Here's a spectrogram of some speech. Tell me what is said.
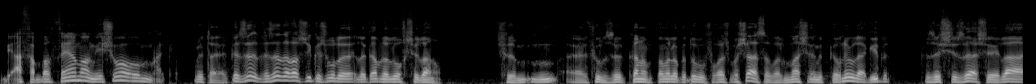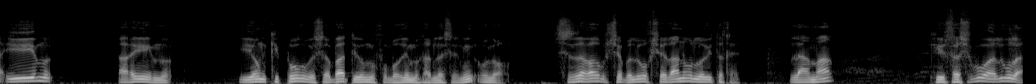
ביחד ברפרמה, יישוב... מתאר. וזה, דבר שקשור גם ללוח שלנו. ששוב, זה כאן כמה לא כתוב במפורש בש"ס, אבל מה שהם מתכוונים להגיד, זה שזה השאלה האם, האם יום כיפור ושבת יהיו מחוברים אחד לשני או לא. שזה דבר שבלוח שלנו לא ייתכן. למה? כי חשבו על אולה,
